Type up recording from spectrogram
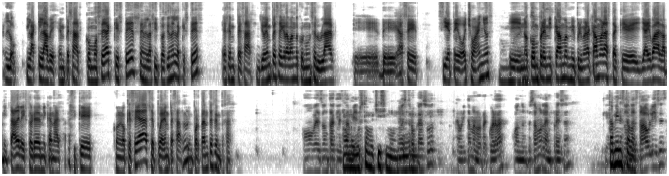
lo, la clave, empezar. Como sea que estés, en la situación en la que estés, es empezar. Yo empecé grabando con un celular que de hace 7, 8 años y no compré mi cámara, mi primera cámara hasta que ya iba a la mitad de la historia de mi canal. Así que con lo que sea se puede empezar. Lo importante es empezar. ¿Cómo ves, Don Tacles? No, me gusta muchísimo. Nuestro Eh, caso, que ahorita me lo recuerda, cuando empezamos la empresa. También estaba. Donde estaba Ulises.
